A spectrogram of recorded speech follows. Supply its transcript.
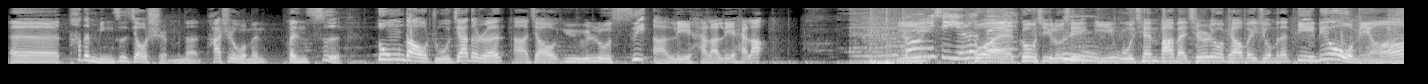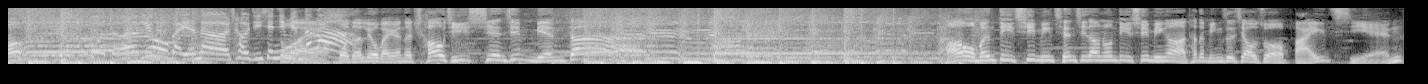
呃，他的名字叫什么呢？他是我们本次。东道主家的人啊，叫雨露 C 啊，厉害了，厉害了！恭喜雨露 C，对，恭喜雨露 C，以五千八百七十六票位居我们的第六名，六百元的超级现金免单啦！获得六百元的超级现金免单。好，我们第七名，前期当中第七名啊，他的名字叫做白浅，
